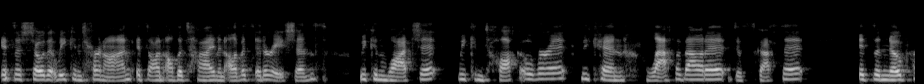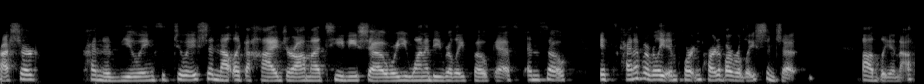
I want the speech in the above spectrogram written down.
It's a show that we can turn on. It's on all the time in all of its iterations. We can watch it. We can talk over it. We can laugh about it discuss it. It's a no pressure kind of viewing situation not like a high drama tv show where you want to be really focused. And so it's kind of a really important part of our relationship oddly enough.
